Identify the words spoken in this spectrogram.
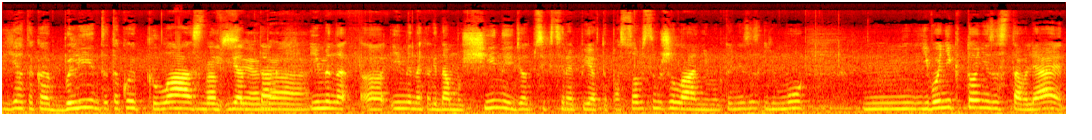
И я такая, блин, ты такой классный. Вообще, я так... да. Именно, э, именно когда мужчина идет к психотерапевту по собственным желаниям, ему, не за- ему его никто не заставляет,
